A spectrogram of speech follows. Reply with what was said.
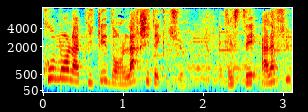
comment l'appliquer dans l'architecture. Restez à l'affût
